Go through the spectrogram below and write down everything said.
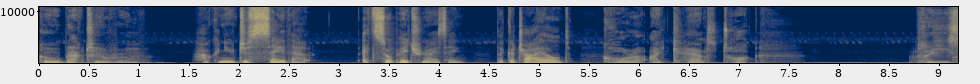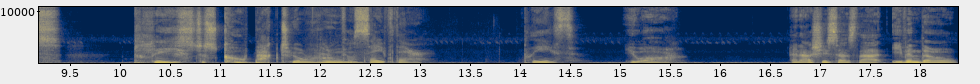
Go back to your room. How can you just say that? It's so patronizing, like a child. Cora, I can't talk. Please, please, just go back to your room. I don't feel safe there. Please. You are. And as she says that, even though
